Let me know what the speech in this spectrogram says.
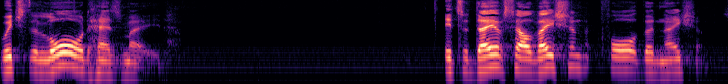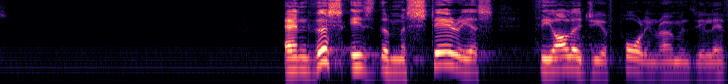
which the Lord has made. It's a day of salvation for the nations. And this is the mysterious theology of Paul in Romans 11.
